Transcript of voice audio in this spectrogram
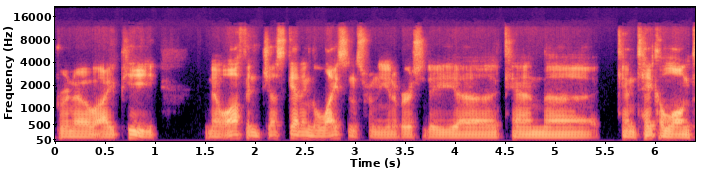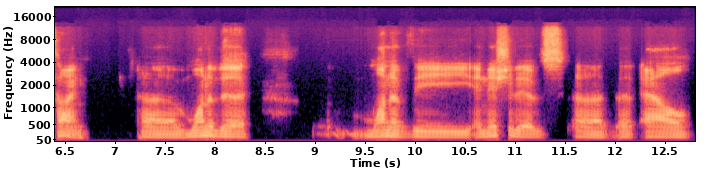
Bruno IP. You know, often just getting the license from the university uh, can uh, can take a long time. Uh, one of the one of the initiatives uh, that Al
